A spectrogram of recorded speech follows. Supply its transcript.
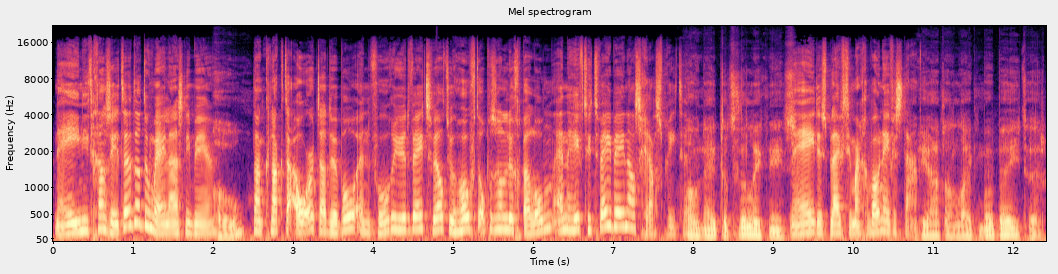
Nee, niet gaan zitten, dat doen we helaas niet meer. Oh, Dan knakt de aorta dubbel en voor u het weet zwelt uw hoofd op als een luchtballon en heeft u twee benen als grasprieten. oh nee, dat wil ik niet. Nee, dus blijft u maar gewoon even staan. Ja, dat lijkt me beter.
